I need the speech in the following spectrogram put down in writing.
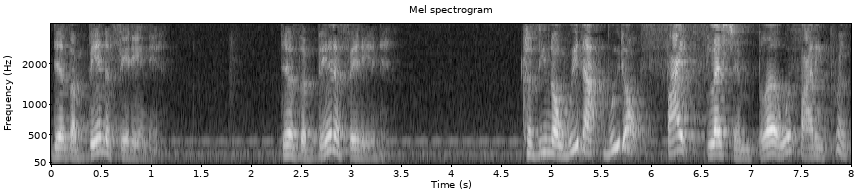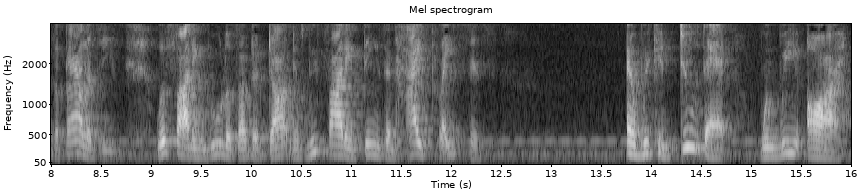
There's a benefit in it. There's a benefit in it. Because you know, we not we don't fight flesh and blood. We're fighting principalities. We're fighting rulers of the darkness. We're fighting things in high places. And we can do that when we are,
